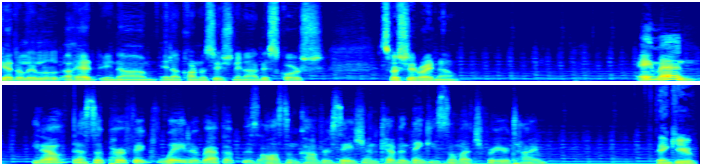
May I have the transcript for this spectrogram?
get a little ahead in um in our conversation in our discourse especially right now amen you know, that's a perfect way to wrap up this awesome conversation. Kevin, thank you so much for your time. Thank you.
